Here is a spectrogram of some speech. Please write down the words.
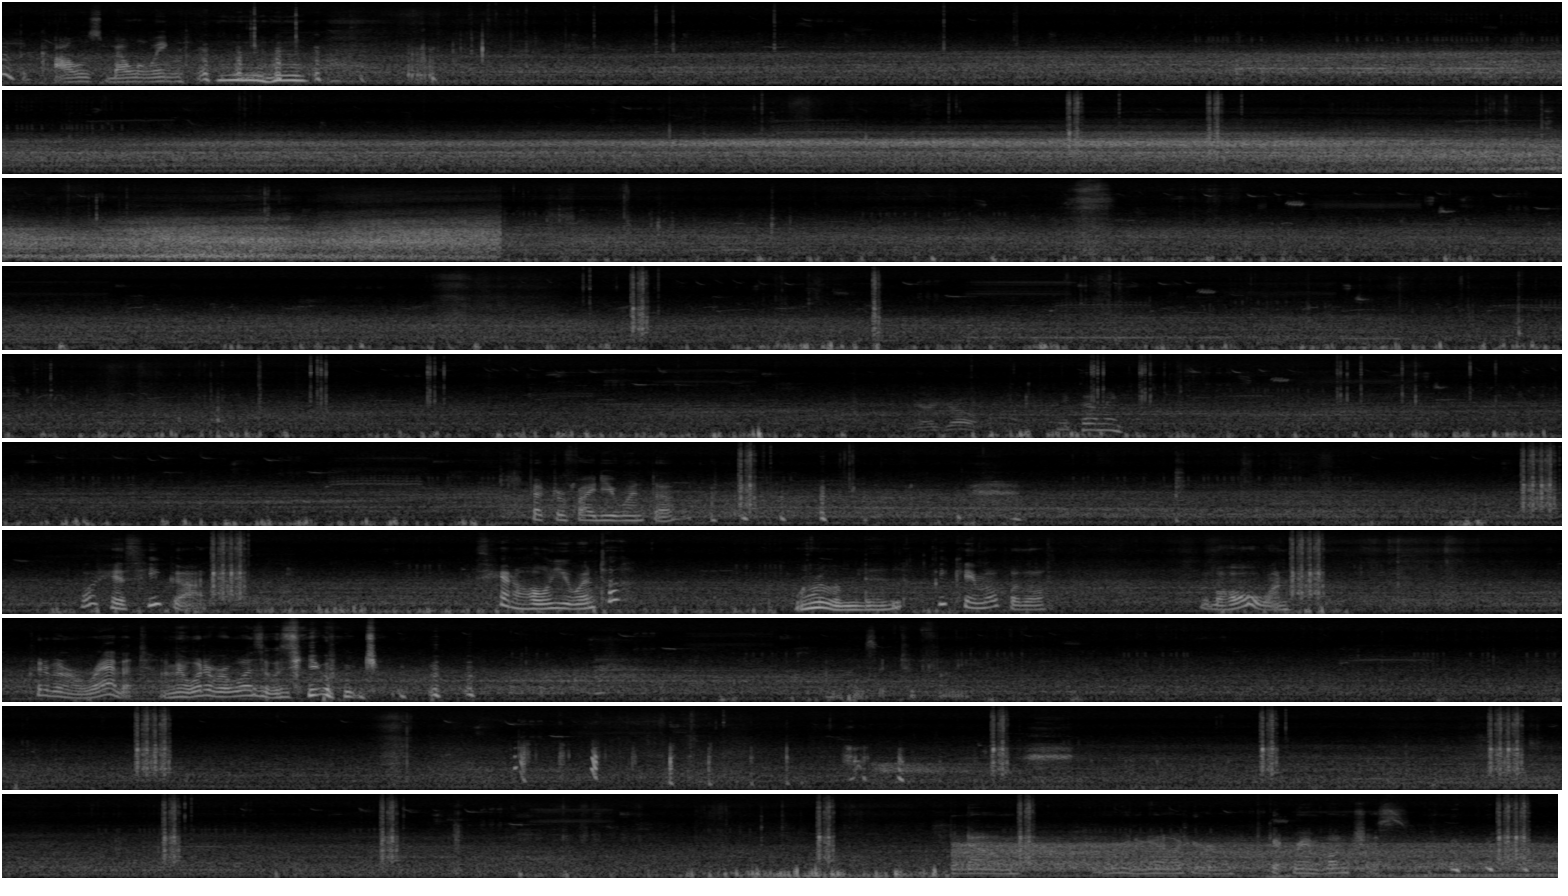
the cows bellowing. Mm-hmm. Gotta coming. Petrified you went up. what has he got? Has he got a whole Uinta? One of them did. He came up with a with a whole one. Could have been a rabbit. I mean, whatever it was, it was huge. Get rambunctious.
